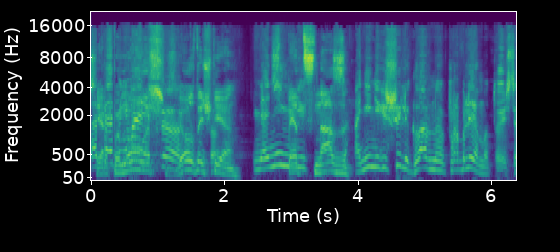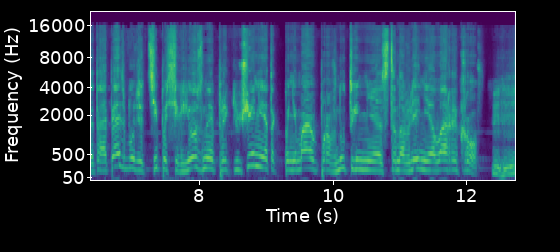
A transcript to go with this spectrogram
серп и молот, звездочки. Они Спецназ. Не, они не решили главную проблему. То есть это опять будет типа серьезное приключение, я так понимаю, про внутреннее становление Лары Крофт. Угу.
